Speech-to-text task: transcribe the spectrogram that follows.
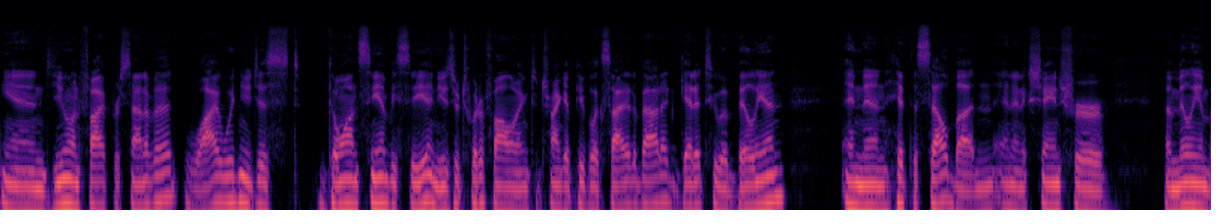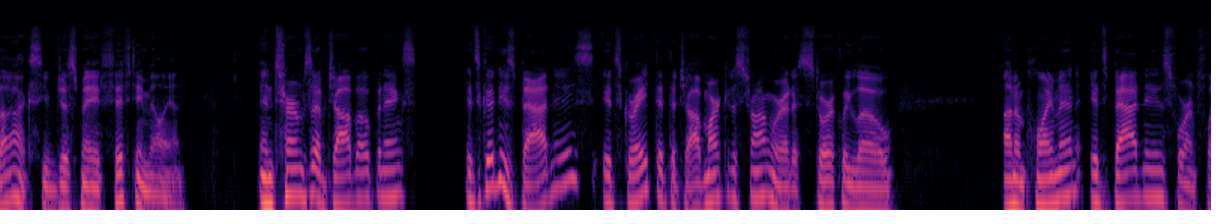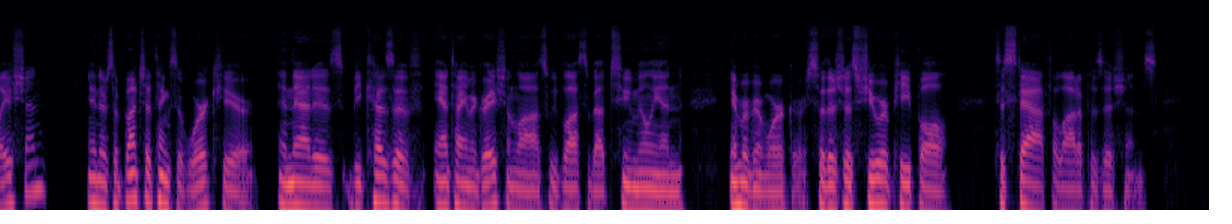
and you own 5% of it. Why wouldn't you just go on CNBC and use your Twitter following to try and get people excited about it, get it to a billion, and then hit the sell button? And in exchange for a million bucks, you've just made 50 million. In terms of job openings, it's good news, bad news. It's great that the job market is strong. We're at historically low unemployment. It's bad news for inflation. And there's a bunch of things that work here. And that is because of anti immigration laws, we've lost about 2 million immigrant workers. So there's just fewer people to staff a lot of positions.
